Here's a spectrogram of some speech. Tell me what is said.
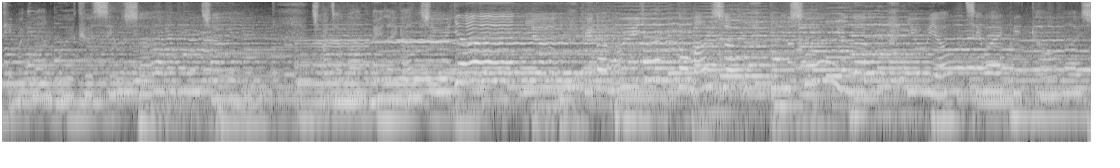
甜蜜惯会缺少想像，才骤见美丽眼珠一样，期待每一个晚上共赏月亮，要有智慧别求迷信。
